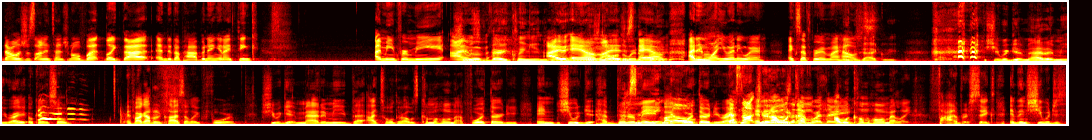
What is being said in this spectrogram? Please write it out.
that was just unintentional, but like that ended up happening, and I think, I mean, for me, I was very clingy in the I am. No I just way to am. I didn't want you anywhere except for in my house. Exactly. she would get mad at me, right? Okay, so if I got to class at like four, she would get mad at me that I told her I was coming home at 4:30, and she would get have dinner the made by 4:30, right? That's not and true. then I would come, I would come home at like five or six, and then she would just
